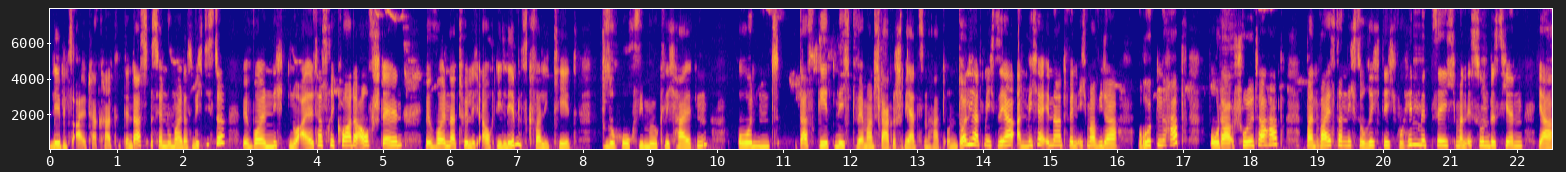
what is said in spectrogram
Lebensalltag hat. Denn das ist ja nun mal das Wichtigste. Wir wollen nicht nur Altersrekorde aufstellen, wir wollen natürlich auch die Lebensqualität so hoch wie möglich halten. Und das geht nicht, wenn man starke Schmerzen hat. Und Dolly hat mich sehr an mich erinnert, wenn ich mal wieder Rücken hab oder Schulter hab. Man weiß dann nicht so richtig, wohin mit sich. Man ist so ein bisschen, ja,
